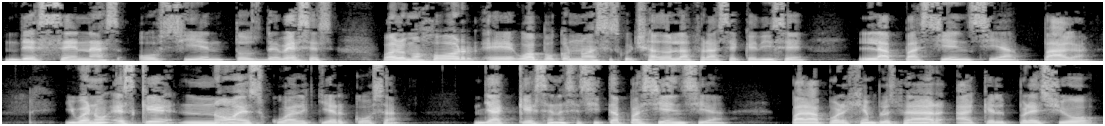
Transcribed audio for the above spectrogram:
decenas o cientos de veces. O a lo mejor, eh, o a poco no has escuchado la frase que dice, la paciencia paga. Y bueno, es que no es cualquier cosa, ya que se necesita paciencia para, por ejemplo, esperar a que el precio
